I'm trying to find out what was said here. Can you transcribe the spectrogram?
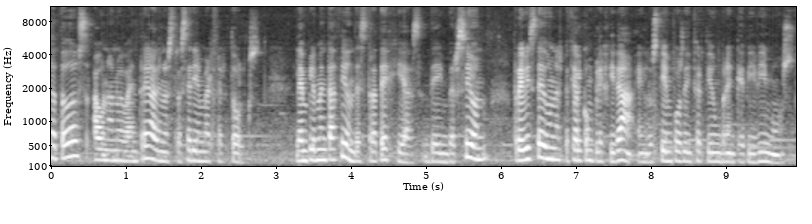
a todos a una nueva entrega de nuestra serie Mercer Talks. La implementación de estrategias de inversión reviste de una especial complejidad en los tiempos de incertidumbre en que vivimos.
